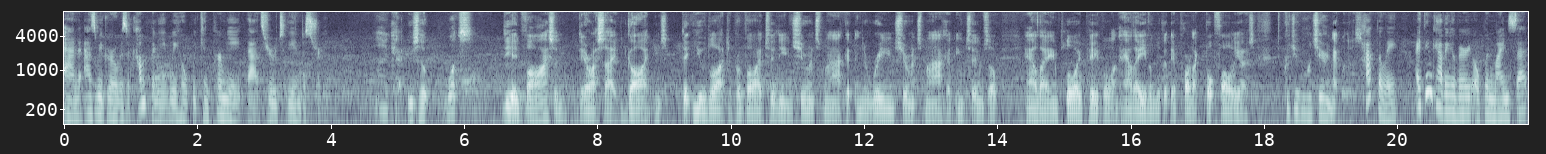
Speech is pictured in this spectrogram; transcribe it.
And as we grow as a company, we hope we can permeate that through to the industry. Okay, so what's the advice and, dare I say, guidance that you would like to provide to the insurance market and the reinsurance market in terms of how they employ people and how they even look at their product portfolios? Could you mind sharing that with us? Happily, I think having a very open mindset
